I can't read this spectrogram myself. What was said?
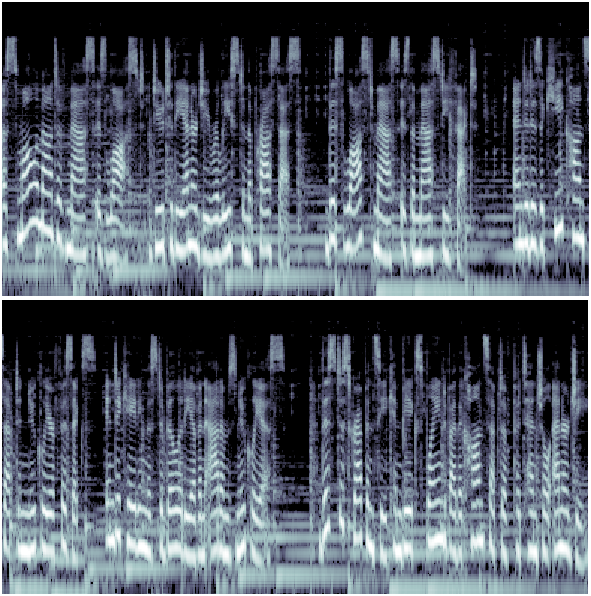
a small amount of mass is lost due to the energy released in the process. This lost mass is the mass defect, and it is a key concept in nuclear physics, indicating the stability of an atom's nucleus. This discrepancy can be explained by the concept of potential energy.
